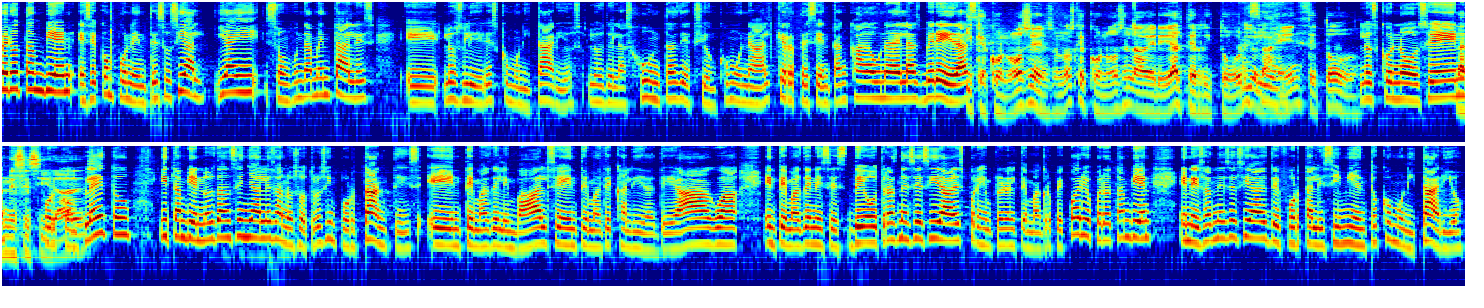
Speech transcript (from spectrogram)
pero también ese componente social. Y ahí son fundamentales eh, los líderes comunitarios, los de las juntas de acción comunal que representan cada una de las veredas. Y que conocen, son los que conocen la vereda, el territorio, la gente, todo. Los conocen por completo y también nos dan señales a nosotros importantes en temas del embalse, en temas de calidad de agua, en temas de, de otras necesidades, por ejemplo en el tema agropecuario, pero también en esas necesidades de fortalecimiento comunitario.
